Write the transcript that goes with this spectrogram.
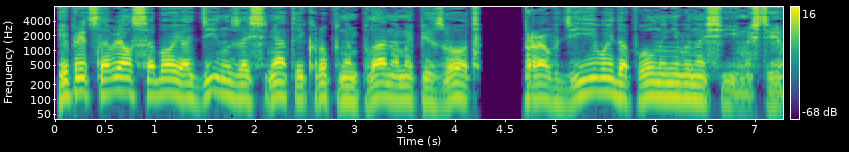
и представлял собой один заснятый крупным планом эпизод, правдивый до полной невыносимости.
